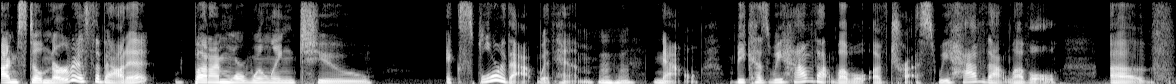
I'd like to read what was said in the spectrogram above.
I'm still nervous about it, but I'm more willing to explore that with him mm-hmm. now because we have that level of trust. We have that level of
